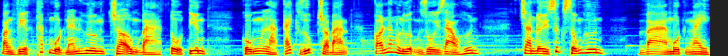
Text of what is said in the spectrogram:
bằng việc thắp một nén hương cho ông bà tổ tiên cũng là cách giúp cho bạn có năng lượng dồi dào hơn, tràn đầy sức sống hơn và một ngày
